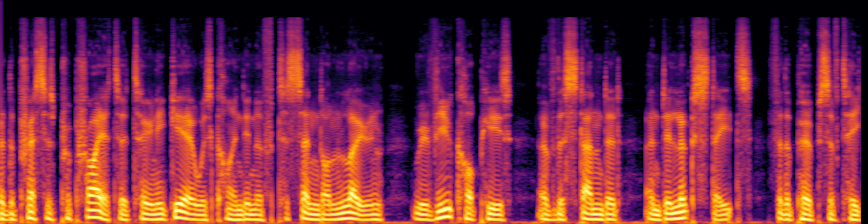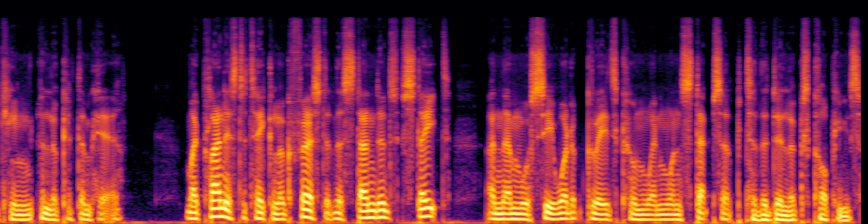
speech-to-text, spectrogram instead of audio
but the press's proprietor, Tony Gear, was kind enough to send on loan review copies of the standard and deluxe states for the purpose of taking a look at them here. My plan is to take a look first at the standard state, and then we'll see what upgrades come when one steps up to the deluxe copies.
